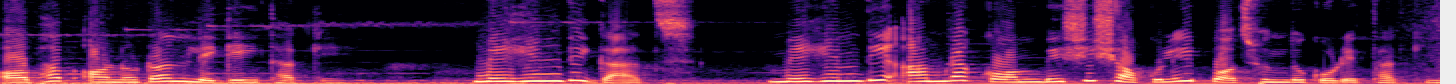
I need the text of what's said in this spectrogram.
অভাব অনটন লেগেই থাকে। মেহেন্দি গাছ। মেহেন্দি আমরা কম বেশি সকলেই পছন্দ করে থাকি।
